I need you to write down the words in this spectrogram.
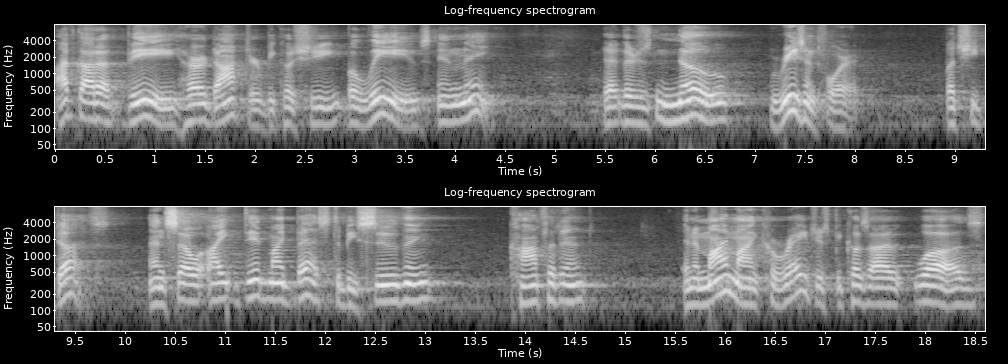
I've got to be her doctor because she believes in me. There's no reason for it, but she does. And so I did my best to be soothing, confident, and in my mind, courageous because I was.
